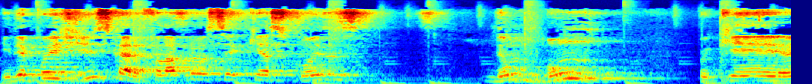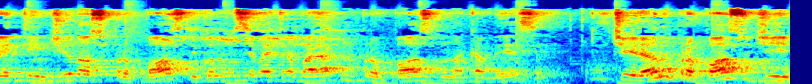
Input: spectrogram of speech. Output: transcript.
E depois disso, cara, falar para você que as coisas deu um boom, porque eu entendi o nosso propósito e quando você vai trabalhar com um propósito na cabeça, tirando o propósito de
